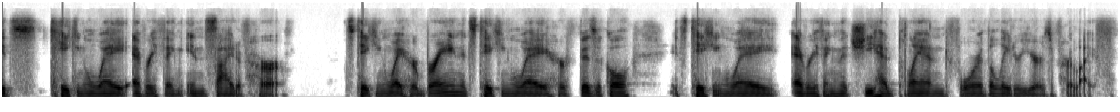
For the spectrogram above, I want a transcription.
it's taking away everything inside of her. It's taking away her brain, it's taking away her physical, it's taking away everything that she had planned for the later years of her life.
